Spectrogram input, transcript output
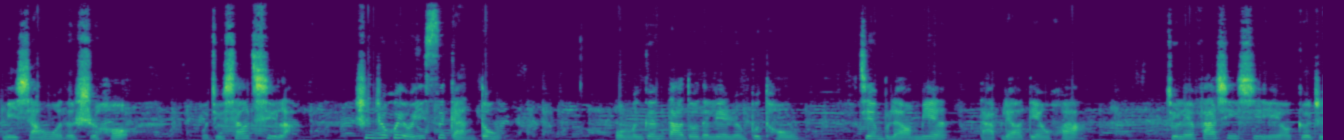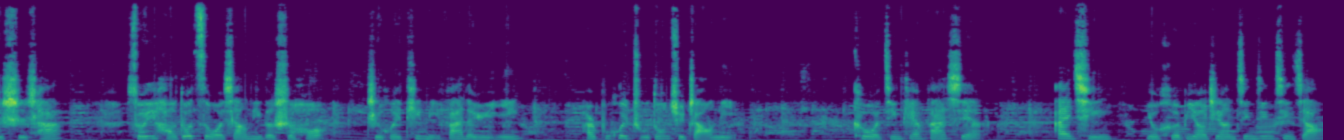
你想我的时候，我就消气了，甚至会有一丝感动。我们跟大多的恋人不同。见不了面，打不了电话，就连发信息也要隔着时差，所以好多次我想你的时候，只会听你发的语音，而不会主动去找你。可我今天发现，爱情又何必要这样斤斤计较？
